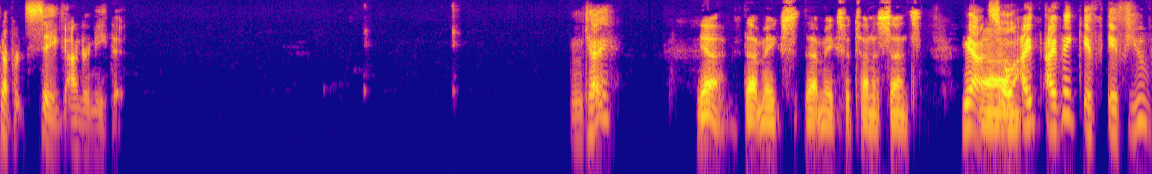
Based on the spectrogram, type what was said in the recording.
separate SIG underneath it. Okay. Yeah, that makes that makes a ton of sense. Yeah, so Um, I, I think if if you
